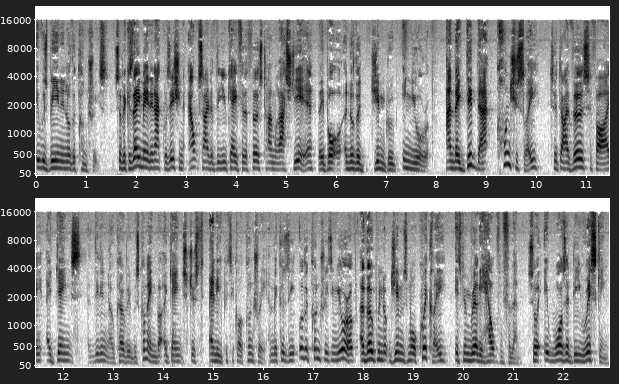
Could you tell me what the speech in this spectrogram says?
it was being in other countries. So, because they made an acquisition outside of the UK for the first time last year, they bought another gym group in Europe. And they did that consciously to diversify against, they didn't know COVID was coming, but against just any particular country. And because the other countries in Europe have opened up gyms more quickly, it's been really helpful for them. So it was a de risking.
